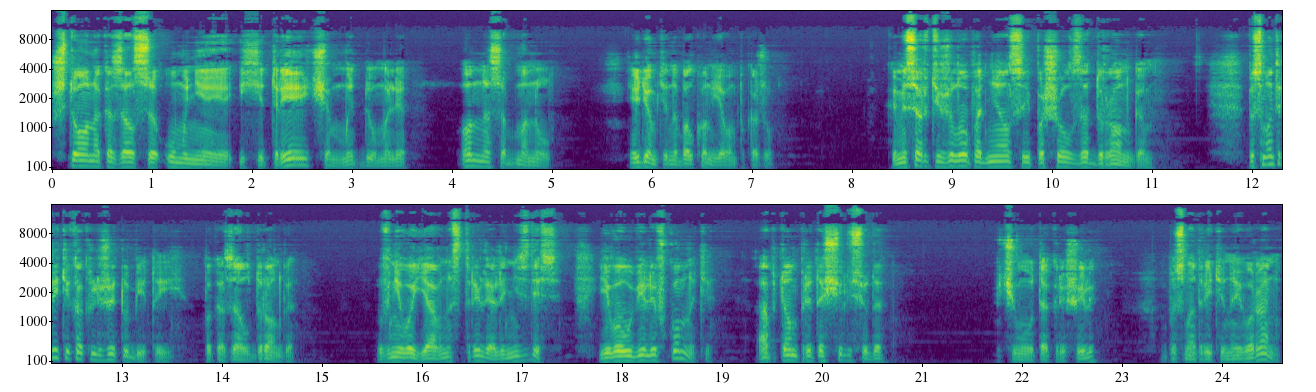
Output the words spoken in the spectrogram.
что он оказался умнее и хитрее, чем мы думали. Он нас обманул. Идемте на балкон, я вам покажу. Комиссар тяжело поднялся и пошел за Дронгом. Посмотрите, как лежит убитый, — показал Дронго. В него явно стреляли не здесь. Его убили в комнате, а потом притащили сюда. Почему вы так решили? Посмотрите на его рану.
